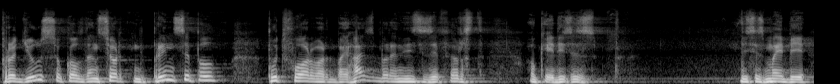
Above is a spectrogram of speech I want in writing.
produce so-called uncertainty principle put forward by Heisenberg, and this is the first. Okay, this is this is maybe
